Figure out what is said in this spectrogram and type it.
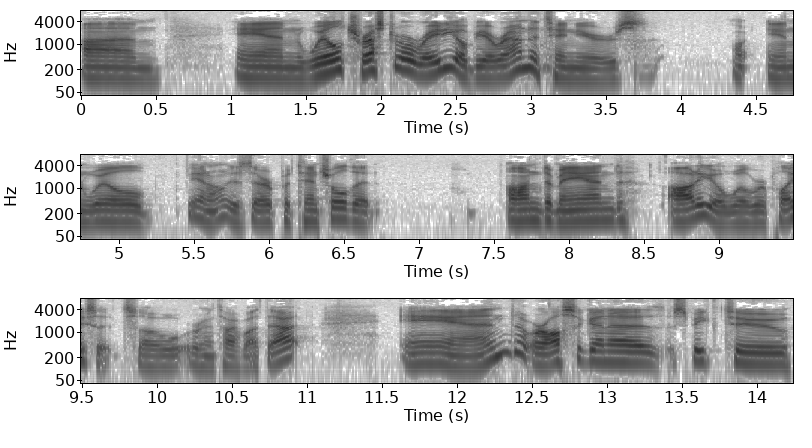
Um, and will terrestrial radio be around in ten years? And will you know? Is there a potential that on-demand audio will replace it? So we're going to talk about that, and we're also going to speak to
